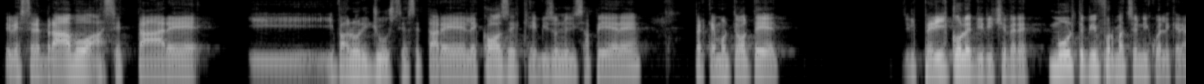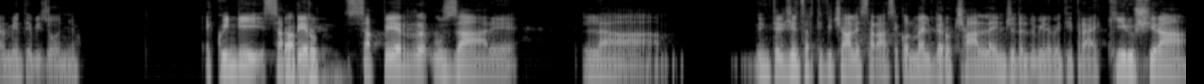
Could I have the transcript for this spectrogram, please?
devi essere bravo a settare i, i valori giusti, a settare le cose che hai bisogno di sapere, perché molte volte il pericolo è di ricevere molte più informazioni di quelle che realmente hai bisogno. E quindi saper, certo. saper usare la, l'intelligenza artificiale sarà, secondo me, il vero challenge del 2023. Chi riuscirà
